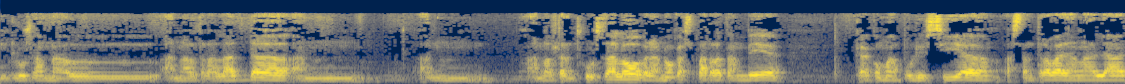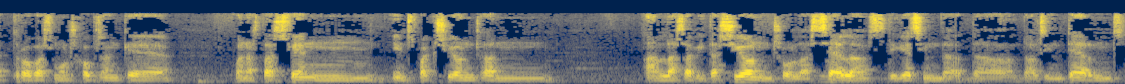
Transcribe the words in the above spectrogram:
inclús en el, en el relat de, en, en, en el transcurs de l'obra no? que es parla també que com a policia estan treballant allà et trobes molts cops en què quan estàs fent inspeccions en, en les habitacions o les cel·les diguéssim de, de, dels interns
